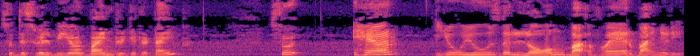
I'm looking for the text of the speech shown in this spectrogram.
So this will be your binary data type. So here you use the long var binary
